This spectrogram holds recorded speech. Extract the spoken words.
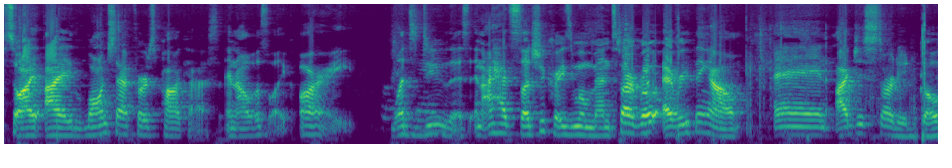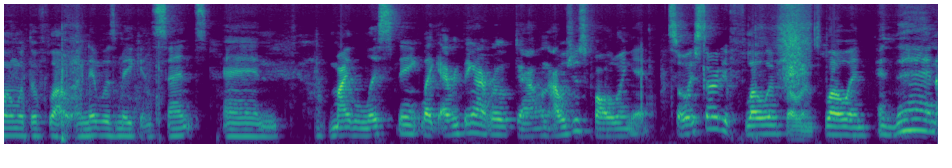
So I, I launched that first podcast and I was like, all right, let's do this. And I had such a crazy momentum. So I wrote everything out and I just started going with the flow and it was making sense. And my listing, like everything I wrote down, I was just following it. So it started flowing, flowing, flowing. And then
